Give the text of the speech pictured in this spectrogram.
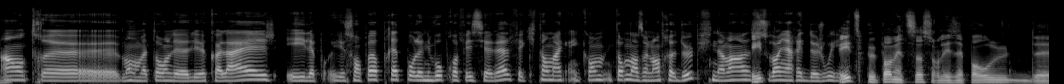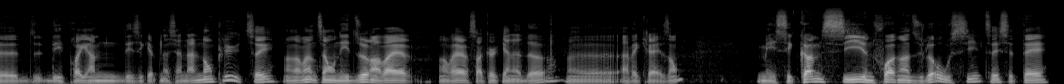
entre, euh, bon, mettons, le, le collège et le, ils sont pas prêts pour le niveau professionnel. Fait qu'ils tombent, ils tombent, dans un entre-deux, puis finalement, Et- souvent, ils arrêtent de jouer. Et tu peux pas mettre ça sur les épaules de- de- des programmes des équipes nationales non plus. tu sais. Vraiment, tu sais, on est dur envers, envers Soccer Canada, euh, avec raison. Mais c'est comme si, une fois rendu là aussi, tu sais, c'était,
